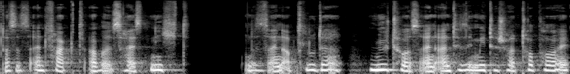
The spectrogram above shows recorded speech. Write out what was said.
Das ist ein Fakt, aber es heißt nicht, und das ist ein absoluter Mythos, ein antisemitischer Topoi,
